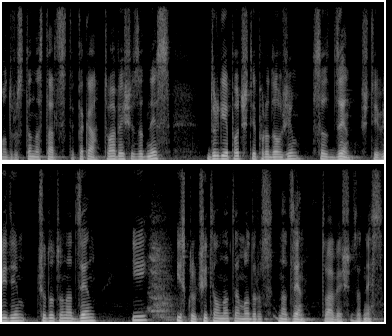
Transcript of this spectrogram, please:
мъдростта на старците. Така, това беше за днес. Другия път ще продължим с дзен. Ще видим чудото на дзен и изключителната мъдрост на дзен. Това беше за днес.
